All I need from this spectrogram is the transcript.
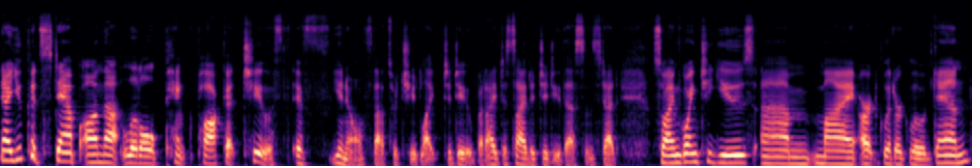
Now you could stamp on that little pink pocket too, if, if you know, if that's what you'd like to do, but I decided to do this instead. So I'm going to use um, my art glitter glue again.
